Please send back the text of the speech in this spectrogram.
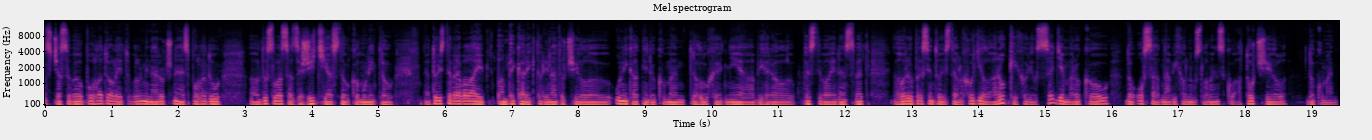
z časového pohľadu, ale je to veľmi náročné aj z pohľadu e, doslova sa zžitia s tou komunitou. A to isté vravel aj pán Pekari, ktorý natočil unikátny dokument Hluché dni a vyhral festival Jeden svet. Hovoril presne to isté. On chodil roky, chodil 7 rokov do osad na východnom Slovensku a točil dokument.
